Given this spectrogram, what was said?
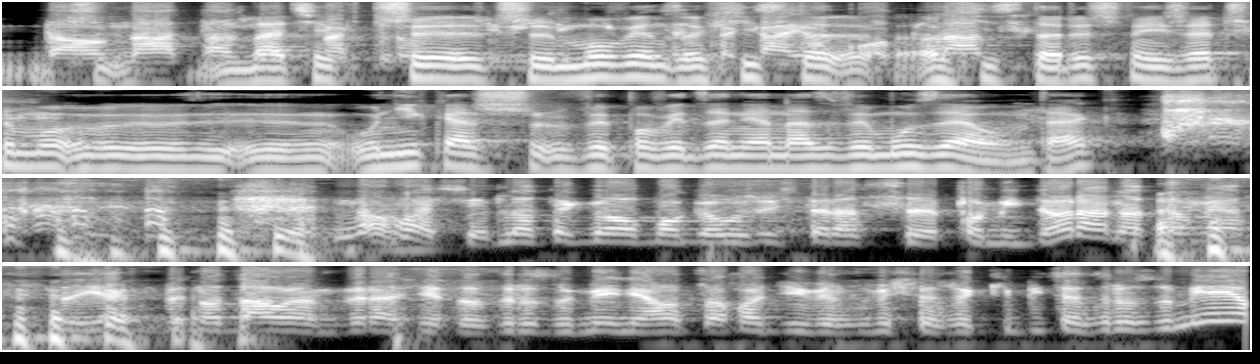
rzecz, Maciek, którą czy, czy mówiąc o, histo- o historycznej rzeczy, mu- y, unikasz wypowiedzenia nazwy muzeum, tak? No właśnie, dlatego mogę użyć teraz e, pomidora, natomiast jakby no dałem wyraźnie do zrozumienia o co chodzi, więc myślę, że kibice zrozumieją.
